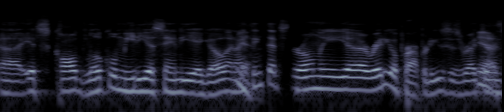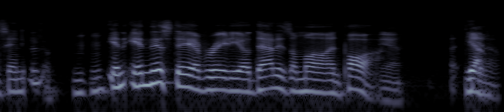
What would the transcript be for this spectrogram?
uh, it's called Local Media San Diego, and I think that's their only uh, radio properties is right there in San Diego. Mhm. In in this day of radio, that is a ma and pa. Yeah. you Yeah. know.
